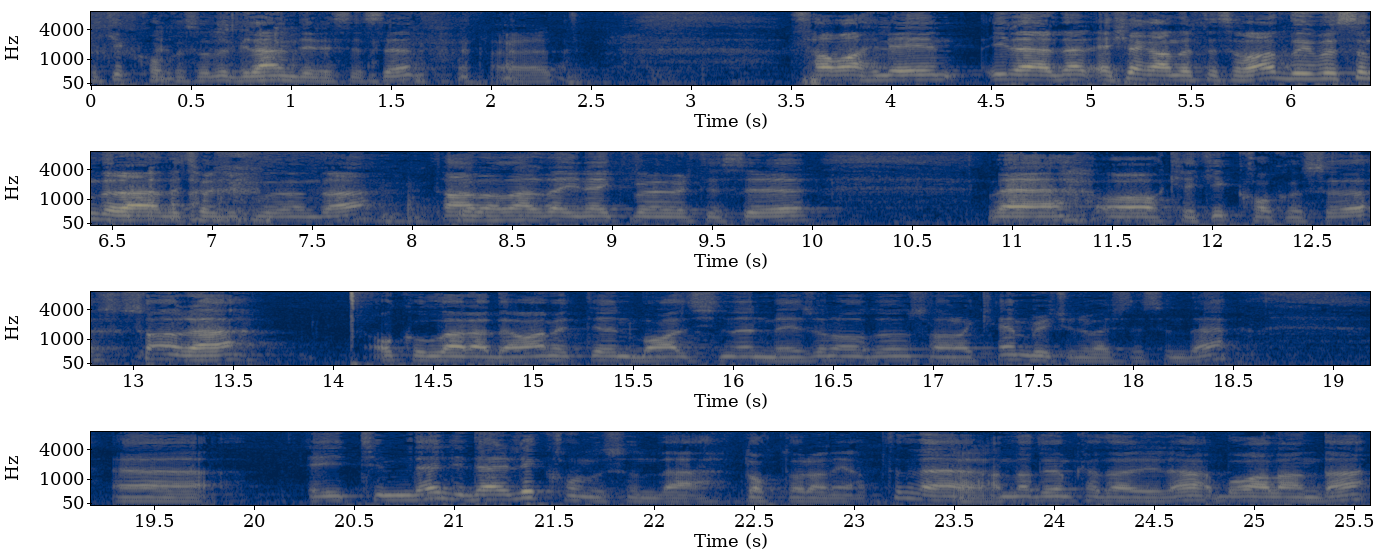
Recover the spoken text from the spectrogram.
kekik kokusunu bilen birisisin. evet. Sabahleyin ileriden eşek anırtısı var. Duymuşsundur herhalde çocukluğunda. Tarlalarda inek böğürtüsü ve o kekik kokusu. Sonra okullara devam ettin. Boğaziçi'nden mezun oldun. Sonra Cambridge Üniversitesi'nde e, eğitimde liderlik konusunda doktoranı yaptın ve Evet. anladığım kadarıyla bu alanda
